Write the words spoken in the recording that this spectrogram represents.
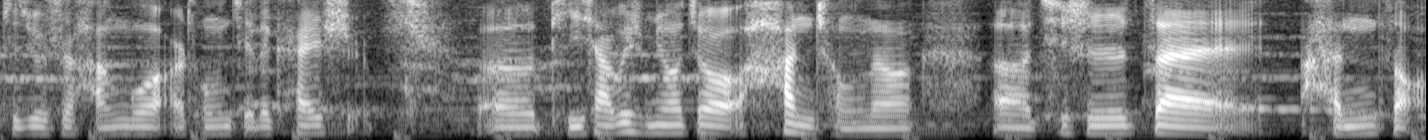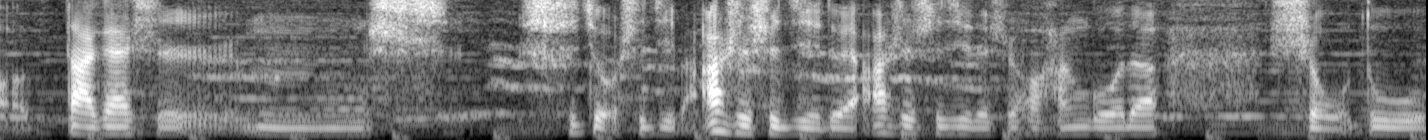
这就是韩国儿童节的开始。呃，提一下为什么要叫汉城呢？呃，其实，在很早，大概是嗯十十九世纪吧，二十世纪对，二十世纪的时候，韩国的首都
